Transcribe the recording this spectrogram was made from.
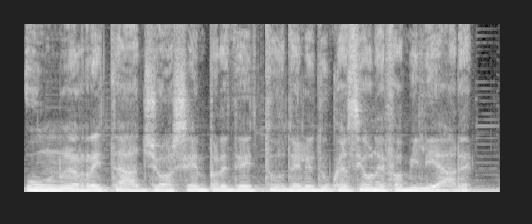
Un retaggio, ha sempre detto, dell'educazione familiare.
